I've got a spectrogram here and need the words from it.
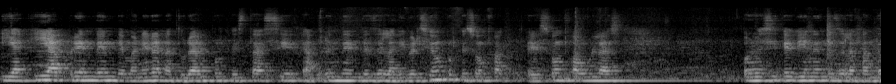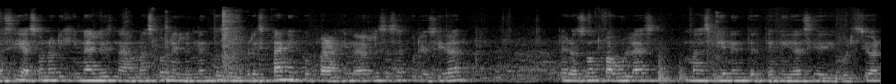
Y aquí aprenden de manera natural porque está, aprenden desde la diversión porque son, eh, son fábulas, ahora sí que vienen desde la fantasía, son originales nada más con elementos del prehispánico para generarles esa curiosidad pero son fábulas más bien entretenidas y de diversión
